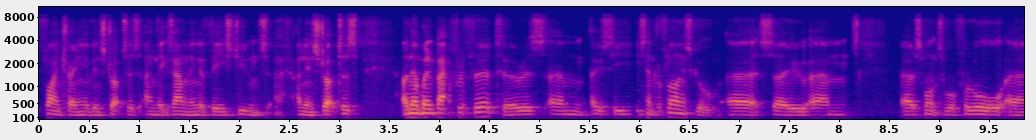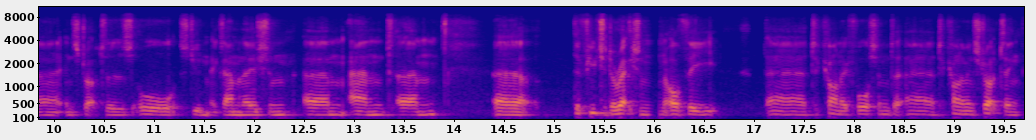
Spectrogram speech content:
flying training of instructors and the examining of the students and instructors. And then went back for a third tour as um, OC Central Flying School. Uh, so um, uh, responsible for all uh, instructors, all student examination, um, and um, uh, the future direction of the uh, Tucano force and uh, Tucano instructing.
